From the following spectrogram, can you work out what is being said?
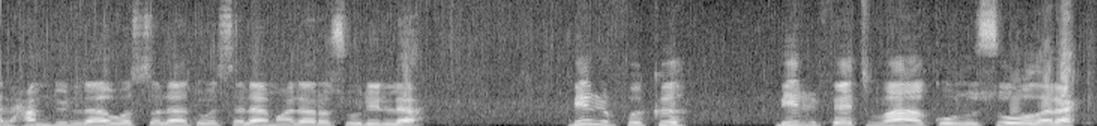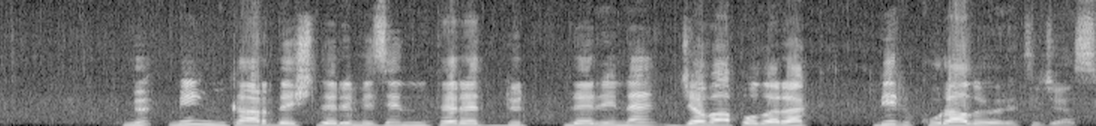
elhamdülillah ve salatu ve selamu ala Resulillah. Bir fıkıh, bir fetva konusu olarak mümin kardeşlerimizin tereddütlerine cevap olarak bir kural öğreteceğiz.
